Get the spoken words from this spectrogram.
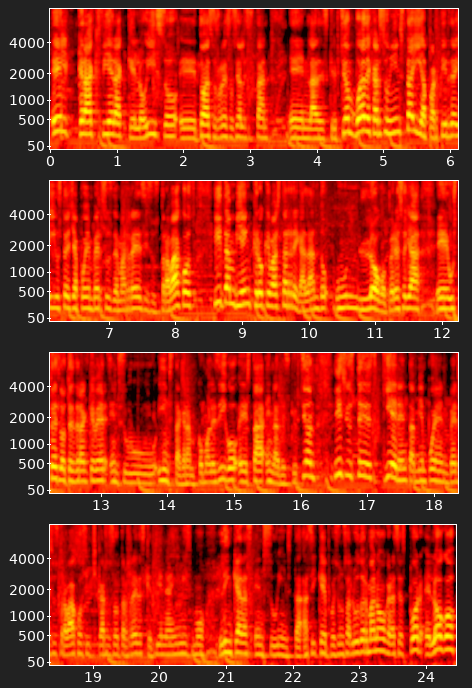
El crack fiera que lo hizo eh, Todas sus redes sociales están en la descripción. Voy a dejar su Insta y a partir de ahí ustedes ya pueden ver sus demás redes y sus trabajos. Y también creo que va a estar regalando un logo Pero eso ya eh, ustedes lo tendrán que ver en su Instagram Instagram. Como les digo, está en la descripción. Y si ustedes quieren, también pueden ver sus trabajos y checar sus otras redes que tiene ahí mismo linkadas en su Insta. Así que pues un saludo hermano, gracias por el logo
